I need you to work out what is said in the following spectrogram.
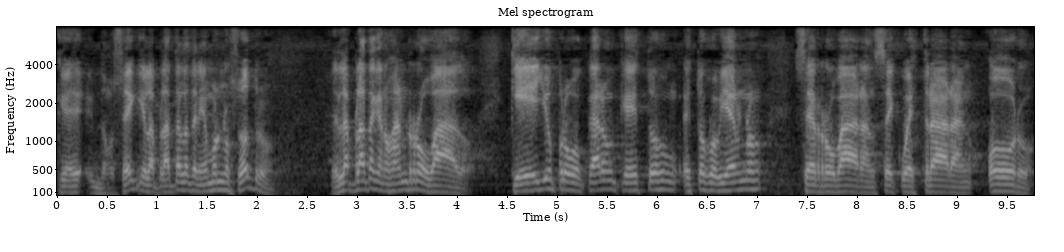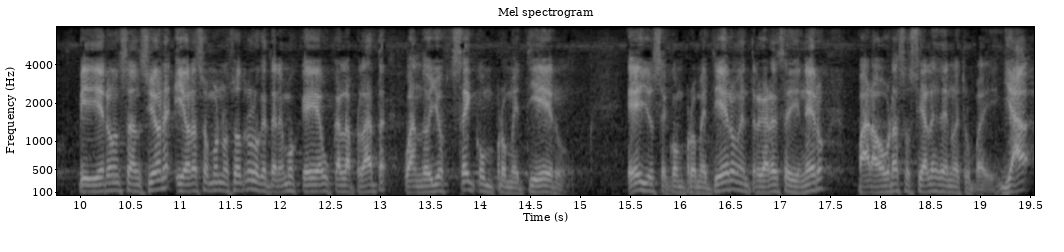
que no sé, que la plata la teníamos nosotros. Es la plata que nos han robado. Que ellos provocaron que estos, estos gobiernos se robaran, secuestraran oro, pidieron sanciones y ahora somos nosotros los que tenemos que ir a buscar la plata cuando ellos se comprometieron. Ellos se comprometieron a entregar ese dinero para obras sociales de nuestro país. Ya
